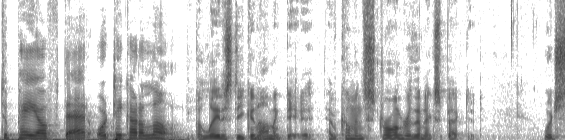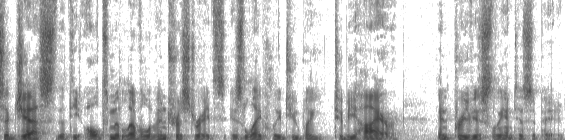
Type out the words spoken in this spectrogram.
to pay off debt or take out a loan. The latest economic data have come in stronger than expected, which suggests that the ultimate level of interest rates is likely to be, to be higher than previously anticipated.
